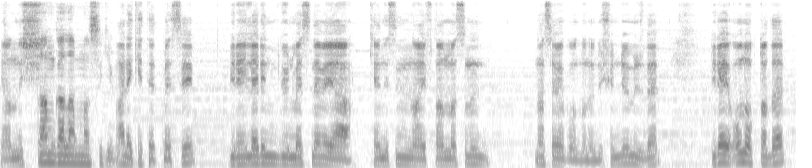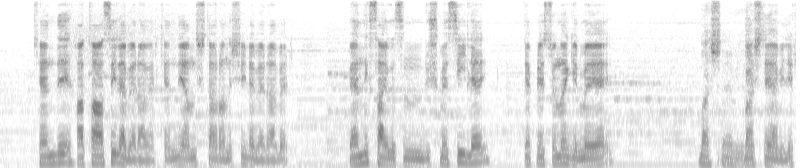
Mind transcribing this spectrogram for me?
yanlış Damgalanması gibi. hareket etmesi bireylerin gülmesine veya kendisinin hayıflanmasının na sebep olduğunu düşündüğümüzde birey o noktada kendi hatasıyla beraber, kendi yanlış davranışıyla beraber benlik saygısının düşmesiyle depresyona girmeye Başlayabilir. başlayabilir.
